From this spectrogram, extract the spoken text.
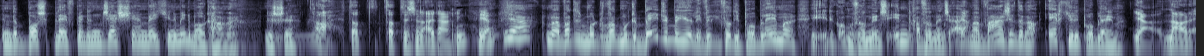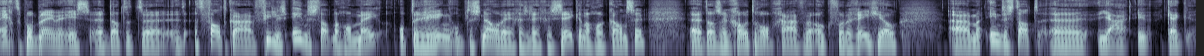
En de bos bleef met een zesje een beetje in de middenmoot hangen. Dus, uh, ah, dat, dat is een uitdaging. Ja, ja maar wat, moet, wat moet er beter bij jullie? Ik wil die problemen. Er komen veel mensen in, er gaan veel mensen uit. Ja. Maar waar zitten nou echt jullie problemen? Ja, nou, de echte problemen is uh, dat het, uh, het, het, valt qua files in de stad nogal mee. Op de ring, op de snelwegen liggen zeker nog wel kansen. dat is een grotere opgave, ook voor de regio. maar in de stad, ja, kijk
